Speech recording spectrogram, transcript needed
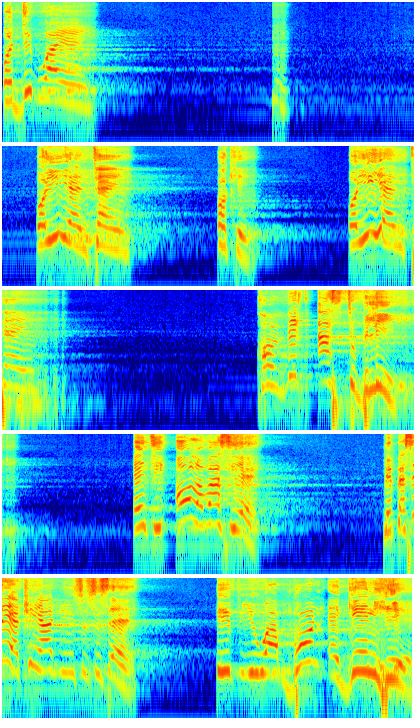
odiboa yɛn oyi ntɛn okay. Oyi ntɛn convict us to believe. Nti all of us here mepɛ sɛ yɛtwe yɛn adwene nso so if you are born again here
